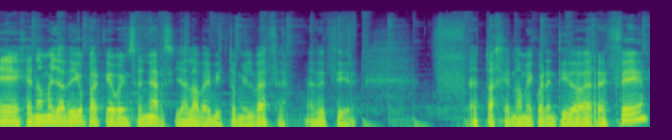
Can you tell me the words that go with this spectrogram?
Eh, Genome ya digo para qué voy a enseñar, si ya lo habéis visto mil veces. Es decir, esto es Genome 42RC.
